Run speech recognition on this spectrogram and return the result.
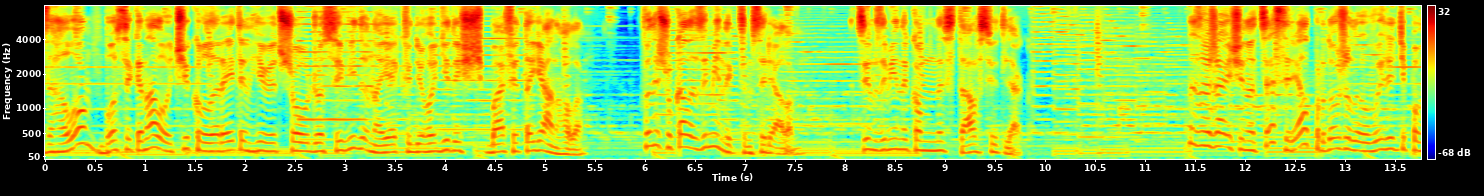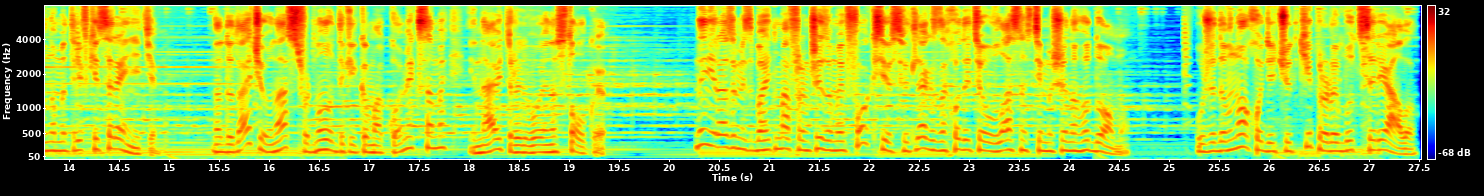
Загалом, боси каналу очікували рейтингів від шоу Джоси Відона як від його дітищ Баффі та Янгола. Вони шукали замінник цим серіалам. Цим замінником не став світляк. Незважаючи на це, серіал продовжили у вигляді повнометрівки Serenity. На додачу у нас швирнули декількома коміксами і навіть рольовою настолкою. Нині разом із багатьма франшизами Фоксів світляк знаходиться у власності мишиного дому. Уже давно ходять чутки про ребут серіалу,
